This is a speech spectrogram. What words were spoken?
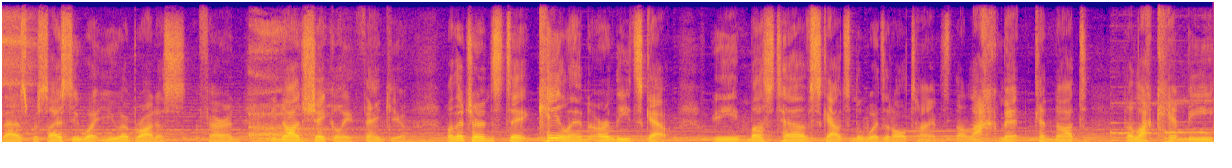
That is precisely what you have brought us, Farron. He ah. nods shakily. Thank you. Mother turns to Kaelin, our lead scout. We must have scouts in the woods at all times. The Lachmet cannot, the Lakhemi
